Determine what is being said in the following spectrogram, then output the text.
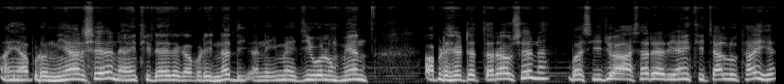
અહીંયા આપણો નિયાર છે ને અહીંથી ડાયરેક્ટ આપણી નદી અને એમાં જે ઓલું મેન આપણે હેઠે તરાવ છે ને, બસ એ જો આ સરેરી અહીંથી ચાલુ થાય છે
